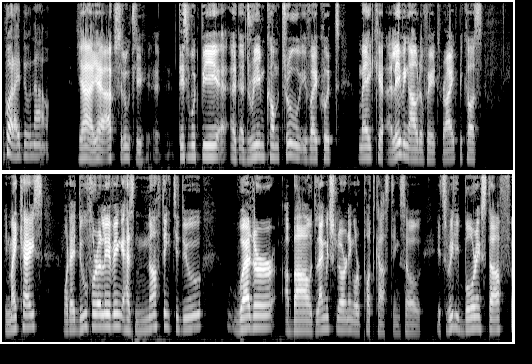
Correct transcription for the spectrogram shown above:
what i do now yeah yeah absolutely uh, this would be a, a dream come true if i could make a living out of it, right? Because in my case, what I do for a living has nothing to do whether about language learning or podcasting. So it's really boring stuff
